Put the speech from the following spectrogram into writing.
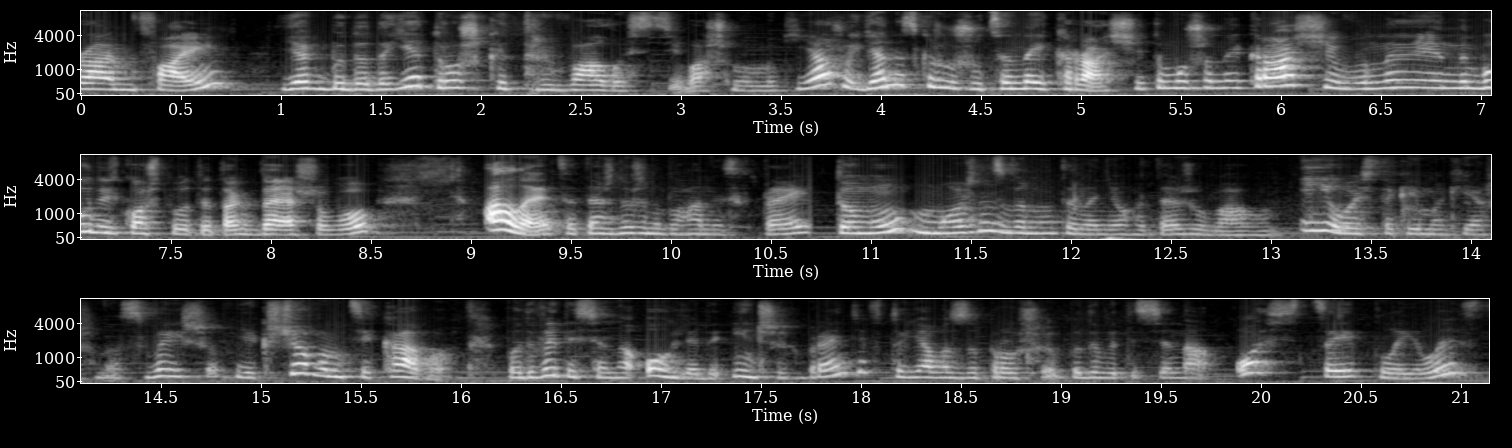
Prime Fine. Якби додає трошки тривалості вашому макіяжу. Я не скажу, що це найкращі, тому що найкращі вони не будуть коштувати так дешево. Але це теж дуже непоганий спрей, тому можна звернути на нього теж увагу. І ось такий макіяж у нас вийшов. Якщо вам цікаво подивитися на огляди інших брендів, то я вас запрошую подивитися на ось цей плейлист,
